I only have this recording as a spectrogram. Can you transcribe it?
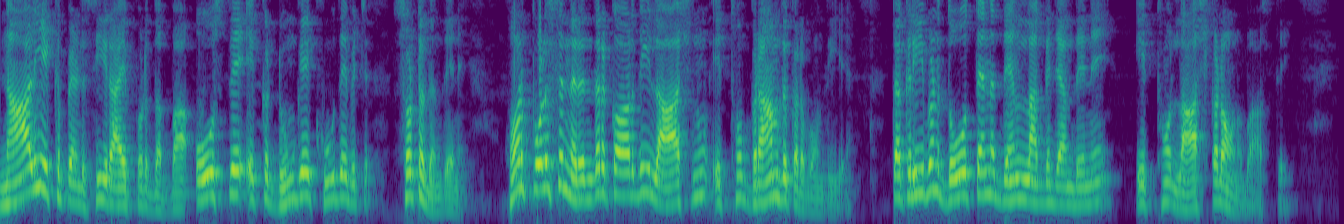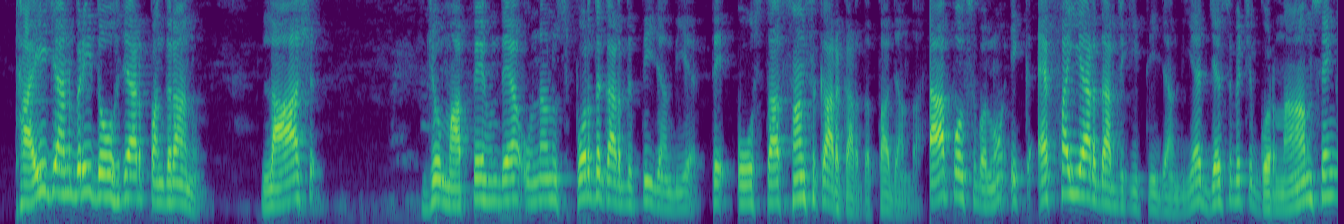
ਨਾਲ ਹੀ ਇੱਕ ਪਿੰਡ ਸੀ ਰਾਏਪੁਰ ਦੱਬਾ, ਉਸ ਦੇ ਇੱਕ ਡੂੰਘੇ ਖੂਹ ਦੇ ਵਿੱਚ ਸੁੱਟ ਦਿੰਦੇ ਨੇ। ਹੁਣ ਪੁਲਿਸ ਨਰਿੰਦਰ ਕੌਰ ਦੀ লাশ ਨੂੰ ਇੱਥੋਂ ਬਰਾਮਦ ਕਰਵਾਉਂਦੀ ਹੈ ਤਕਰੀਬਨ 2-3 ਦਿਨ ਲੱਗ ਜਾਂਦੇ ਨੇ ਇੱਥੋਂ লাশ ਕਢਾਉਣ ਵਾਸਤੇ 28 ਜਨਵਰੀ 2015 ਨੂੰ লাশ ਜੋ ਮਾਪੇ ਹੁੰਦੇ ਆ ਉਹਨਾਂ ਨੂੰ ਸਪੁਰਦ ਕਰ ਦਿੱਤੀ ਜਾਂਦੀ ਹੈ ਤੇ ਉਸ ਦਾ ਸੰਸਕਾਰ ਕਰ ਦਿੱਤਾ ਜਾਂਦਾ ਹੈ ਆ ਪੁਲਿਸ ਵੱਲੋਂ ਇੱਕ ਐਫ ਆਈ ਆਰ ਦਰਜ ਕੀਤੀ ਜਾਂਦੀ ਹੈ ਜਿਸ ਵਿੱਚ ਗੁਰਨਾਮ ਸਿੰਘ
